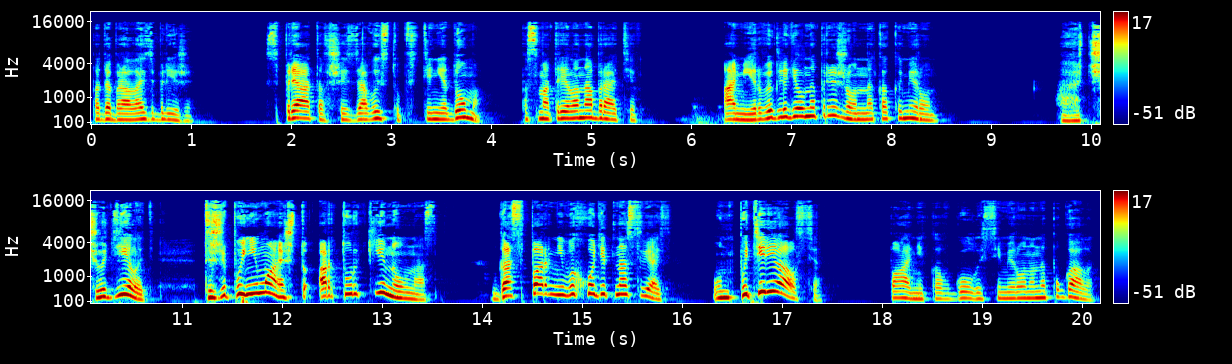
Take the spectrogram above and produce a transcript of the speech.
подобралась ближе. Спрятавшись за выступ в стене дома, посмотрела на братьев – Амир выглядел напряженно, как и Мирон. «А что делать? Ты же понимаешь, что Артур кинул нас. Гаспар не выходит на связь. Он потерялся!» Паника в голосе Мирона напугала.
